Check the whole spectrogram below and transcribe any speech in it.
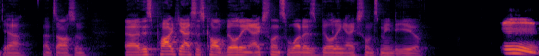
Yeah, that's awesome. Uh, this podcast is called Building Excellence. What does building excellence mean to you? Mm.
